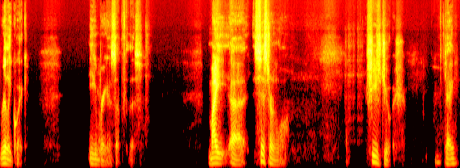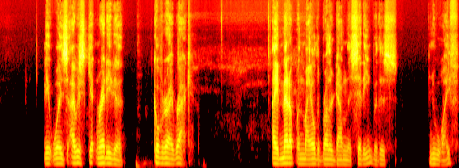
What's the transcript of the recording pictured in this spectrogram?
really quick. You can bring us up for this. My uh, sister-in-law, she's Jewish. Okay, it was. I was getting ready to go over to Iraq. I had met up with my older brother down in the city with his new wife,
